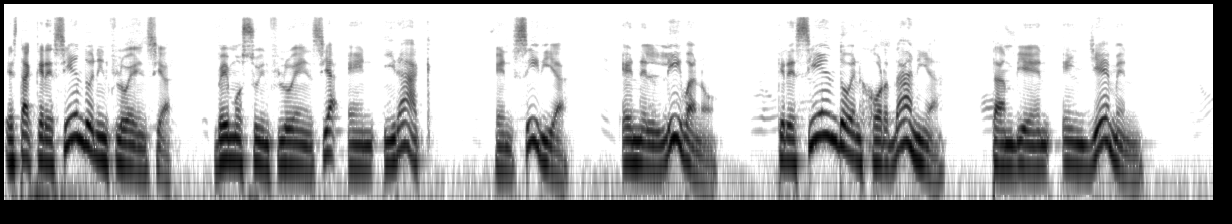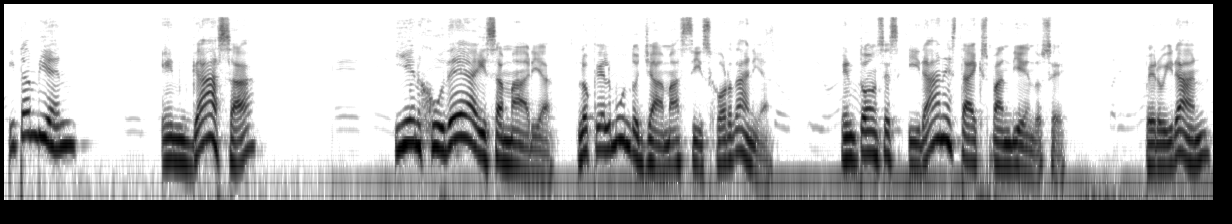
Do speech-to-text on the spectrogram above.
está creciendo en influencia. Vemos su influencia en Irak, en Siria, en el Líbano, creciendo en Jordania, también en Yemen y también en Gaza y en Judea y Samaria, lo que el mundo llama Cisjordania. Entonces Irán está expandiéndose, pero Irán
